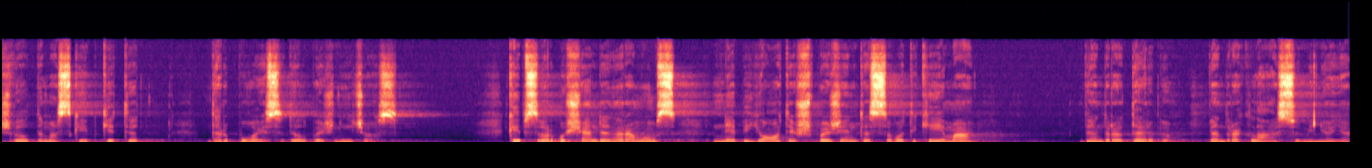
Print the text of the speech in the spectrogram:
žvelgdamas kaip kiti darbuojasi dėl bažnyčios. Kaip svarbu šiandien yra mums nebijoti išpažinti savo tikėjimą bendradarbių, bendraklasių minioje,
